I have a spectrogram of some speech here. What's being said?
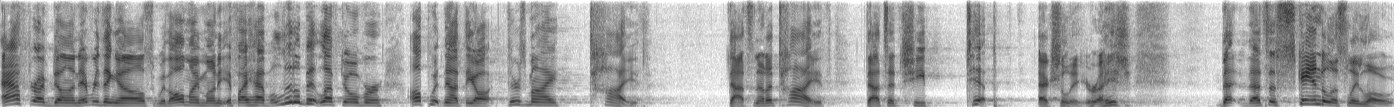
after I've done everything else with all my money, if I have a little bit left over, I'll put that the there's my tithe. That's not a tithe. That's a cheap tip, actually, right? That, that's a scandalously low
